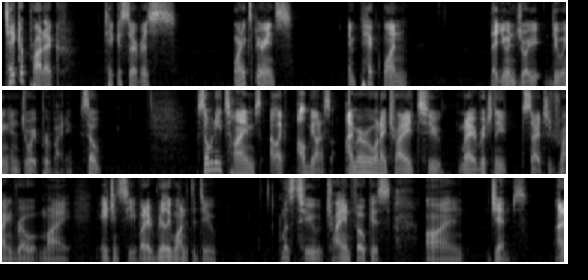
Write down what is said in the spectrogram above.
take a product, take a service, or an experience, and pick one that you enjoy doing, enjoy providing. So so many times like i'll be honest i remember when i tried to when i originally decided to try and grow my agency what i really wanted to do was to try and focus on gyms. I,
